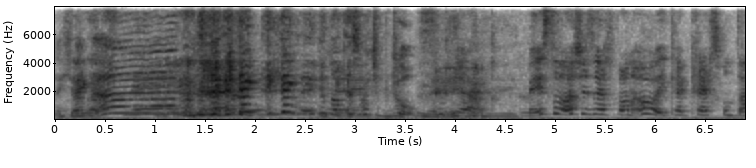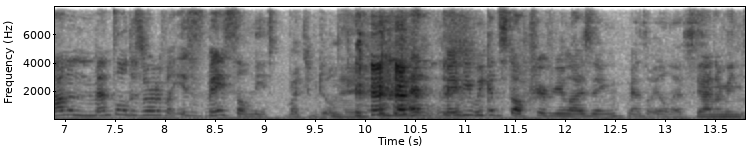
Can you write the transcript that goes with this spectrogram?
Dat je denkt, ah, ik, denk, ik denk niet dat dat is wat je bedoelt. Nee. Ja. Meestal als je zegt van, oh, ik krijg- spontaan een mental disorder, van, is het meestal niet wat je bedoelt. Nee. En maybe we can stop trivializing mental illness. Ja, en I mean,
